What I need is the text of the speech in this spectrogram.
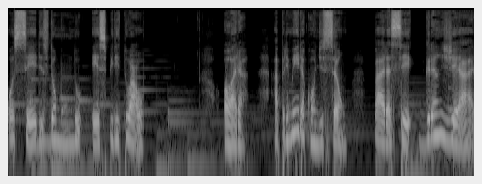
os seres do mundo espiritual. Ora, a primeira condição para se granjear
